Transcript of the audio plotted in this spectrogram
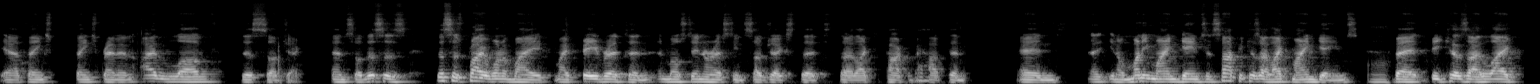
Yeah, thanks, thanks, Brandon. I love this subject, and so this is this is probably one of my my favorite and, and most interesting subjects that, that I like to talk about. And and uh, you know, money mind games. It's not because I like mind games, Mm. but because I like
